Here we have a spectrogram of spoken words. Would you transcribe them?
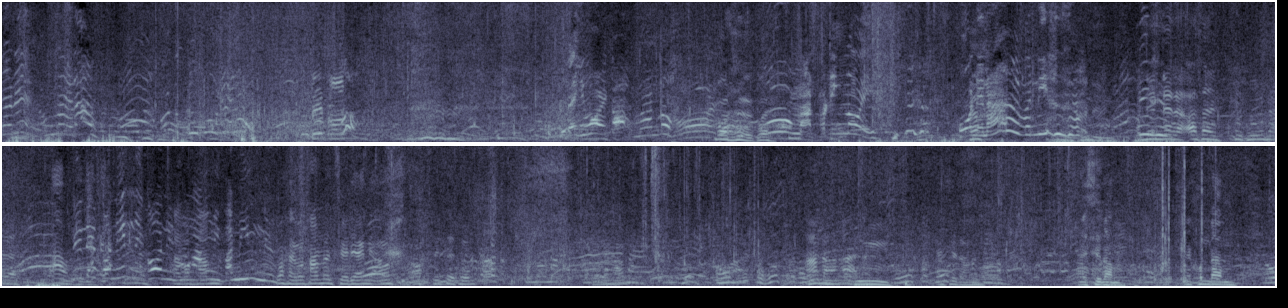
นะนี่เอาไหนนะเตะก่อนจะอยู่ไหนก็มันก็บอลถือเลยมัดมันนิดห น่อยโอ้ยนะวันนี้นิ่งได้นะเอาใส่ถือพื้นใส่เลยอ้าวนี่แต่ปลานิ่มนี่ก้อนนี่น้องนี่ปลานิ่มเนี่ยว่าหายมาค้ำมันเสือแดงเนี่ยเอาเอาเป็นเสือทงอ่านะอืมไอ้เสือดำไอ้เสือดำไอ้คนดโอ้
